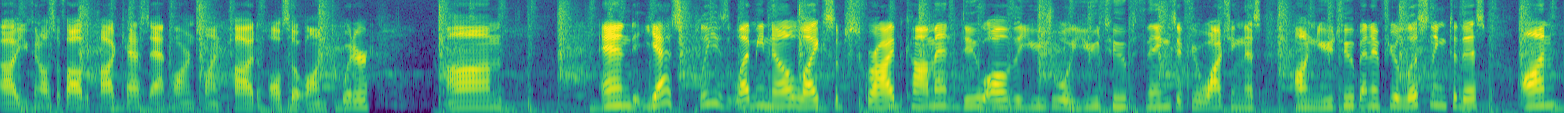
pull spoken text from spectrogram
Uh, you can also follow the podcast at Orange Line Pod, also on Twitter. Um, and yes, please let me know, like, subscribe, comment, do all the usual YouTube things if you're watching this on YouTube. And if you're listening to this on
